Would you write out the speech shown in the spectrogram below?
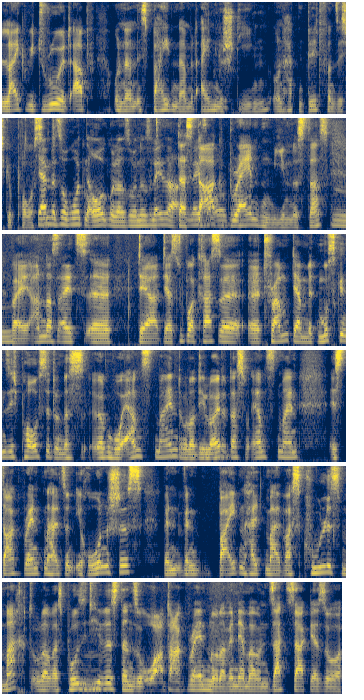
like we drew it up. Und dann ist Biden damit eingestiegen und hat ein Bild von sich gepostet. Ja, mit so roten Augen oder so, ne? So Laser. Das Dark Laseraugen. Brandon Meme ist das, Mhm. weil anders als äh, der, der super krasse äh, Trump, der mit Muskeln sich postet und das irgendwo ernst meint oder Mhm. die Leute das ernst meinen, ist Dark Brandon halt so ein ironisches, wenn, wenn Biden halt mal was Cooles macht oder was Positives, Mhm. dann so, oh, Dark Brandon oder wenn der mal einen Satz sagt, der so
